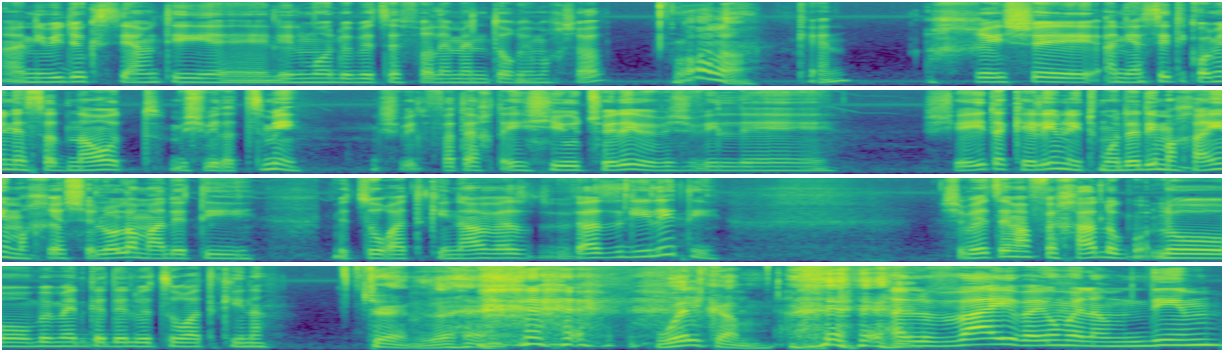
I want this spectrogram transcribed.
אני בדיוק סיימתי אה, ללמוד בבית ספר למנטורים עכשיו, וואלה. כן? אחרי שאני עשיתי כל מיני סדנאות בשביל עצמי, בשביל לפתח את האישיות שלי ובשביל אה, שיהיה את הכלים להתמודד עם החיים אחרי שלא למדתי בצורה תקינה, ואז, ואז גיליתי שבעצם אף אחד לא, לא באמת גדל בצורה תקינה. כן, זה... וולקאם. הלוואי והיו מלמדים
